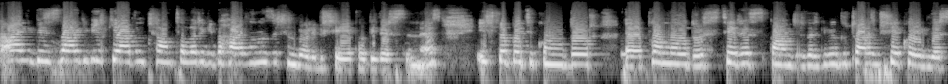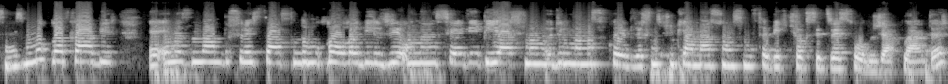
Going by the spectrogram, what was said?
Aynı bizler gibi ilk yardım çantaları gibi hayvanınız için böyle bir şey yapabilirsiniz. İşte batikonudur, e, pamuğudur, steril spancıdır gibi bu tarz bir şey koyabilirsiniz. Mutlaka bir e, en azından bu süreç zarfında mutlu olabileceği, onların sevdiği bir yaş mama, ödül maması koyabilirsiniz. Çünkü hemen sonrasında tabii ki çok stresli olacaklardır.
